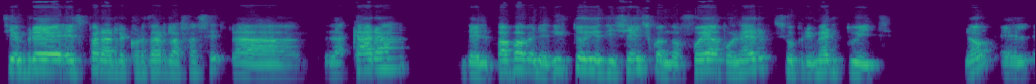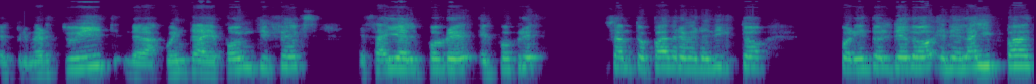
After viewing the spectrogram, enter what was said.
Siempre es para recordar la, cara del Papa Benedicto XVI cuando fue a poner su primer tweet, ¿no? El, primer tweet de la cuenta de Pontifex, está ahí el pobre, el pobre Santo Padre Benedicto poniendo el dedo en el iPad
